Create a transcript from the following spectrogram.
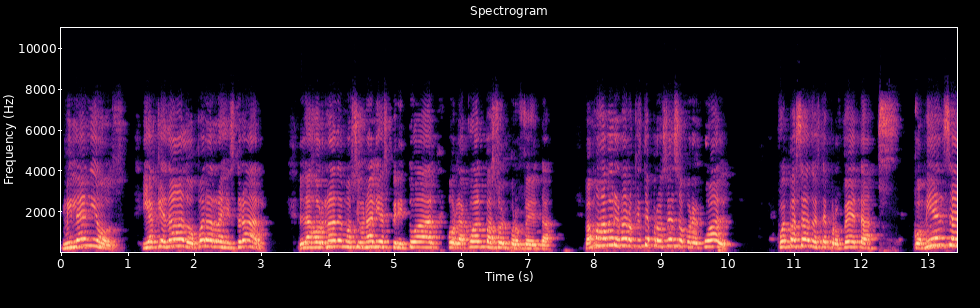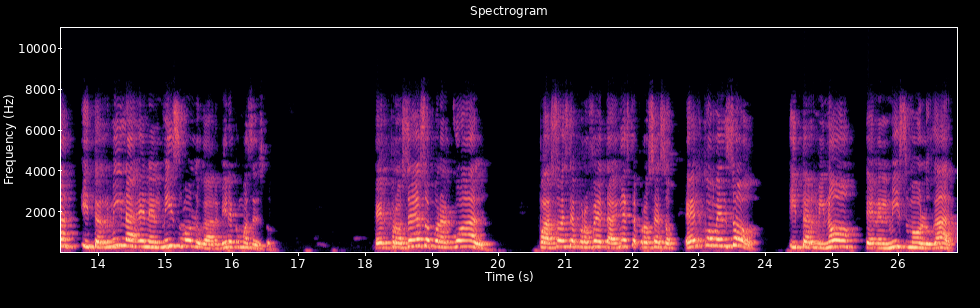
Milenios. Y ha quedado para registrar la jornada emocional y espiritual por la cual pasó el profeta. Vamos a ver, hermano, que este proceso por el cual fue pasado este profeta comienza y termina en el mismo lugar. Mire cómo es esto. El proceso por el cual pasó este profeta, en este proceso, él comenzó y terminó en el mismo lugar.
